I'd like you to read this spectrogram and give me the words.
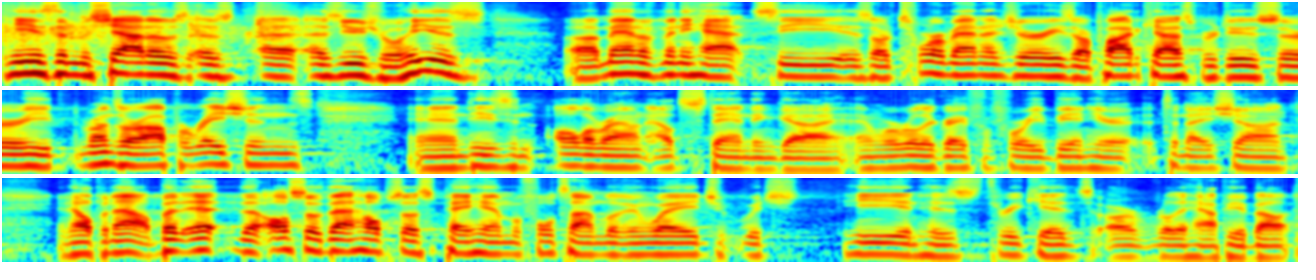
He is in the shadows as, uh, as usual. He is a man of many hats. He is our tour manager, he's our podcast producer, he runs our operations, and he's an all around outstanding guy. And we're really grateful for you being here tonight, Sean, and helping out. But it, the, also, that helps us pay him a full time living wage, which he and his three kids are really happy about.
